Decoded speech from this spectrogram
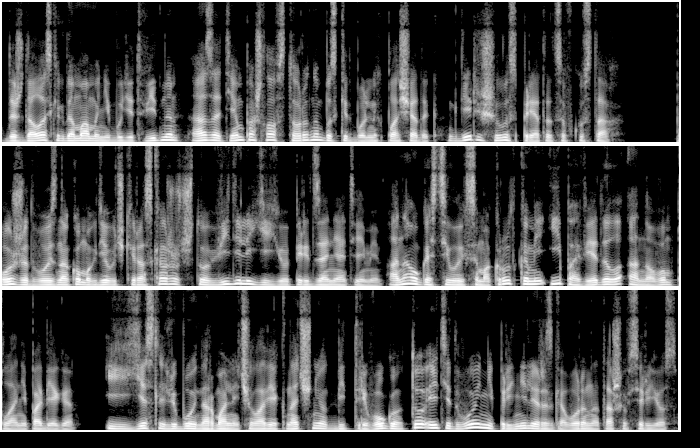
дождалась, когда мама не будет видно, а затем пошла в сторону баскетбольных площадок, где решила спрятаться в кустах. Позже двое знакомых девочки расскажут, что видели ее перед занятиями. Она угостила их самокрутками и поведала о новом плане побега. И если любой нормальный человек начнет бить тревогу, то эти двое не приняли разговоры Наташи всерьез.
